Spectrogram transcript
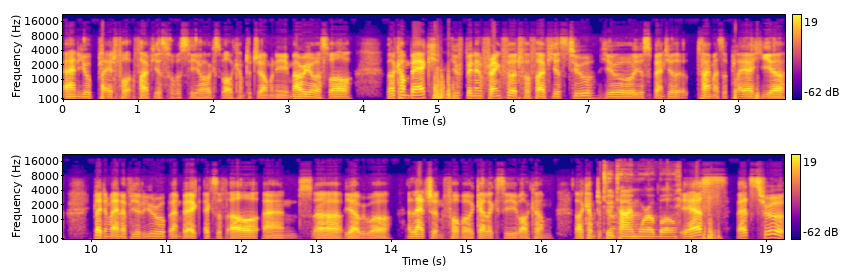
and you played for five years for the Seahawks. Welcome to Germany, Mario as well. Welcome back. You've been in Frankfurt for five years too. You you spent your time as a player here. Played in the NFL Europe and the XFL, and uh, yeah, we were a legend for the Galaxy. Welcome, welcome to Two-time World Bowl. Yes, that's true.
